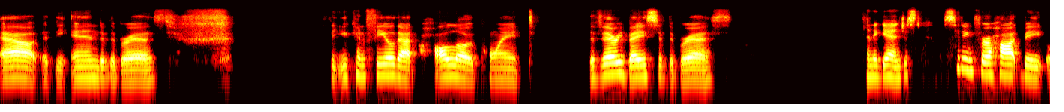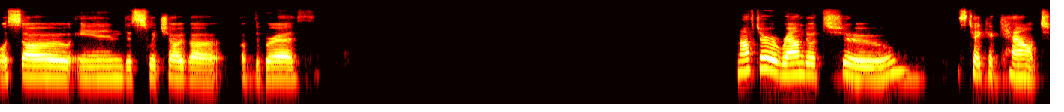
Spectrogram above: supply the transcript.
out at the end of the breath. That you can feel that hollow point, the very base of the breath. And again, just sitting for a heartbeat or so in the switch over of the breath. And after a round or two, let's take a count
